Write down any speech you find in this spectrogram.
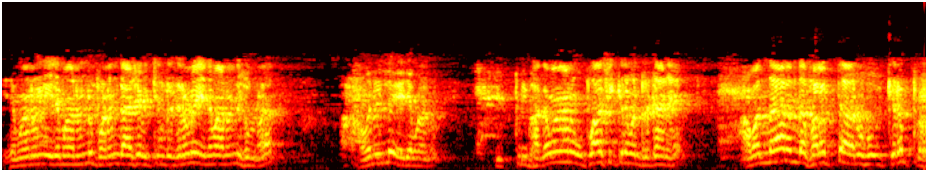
எஜமானன் எஜமானன் பணம் காசை வச்சுருக்கிறவன எஜமானன் சொல்றான். அவன் இல்ல எஜமானன். இப்படி பகவான உபாசிக்கிறவன் இருக்கானே அவன் தான் அந்த பலத்தை அனுபவிக்கிற பிரபு.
